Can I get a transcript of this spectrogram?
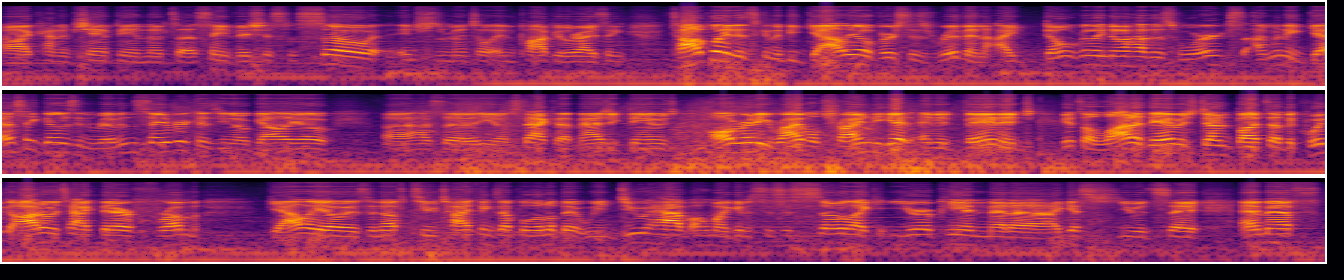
uh, kind of champion that uh, St. Vicious was so instrumental in popularizing. Top lane is going to be Galio versus Riven. I don't really know how this works. I'm going to guess it goes in Riven's favor because, you know, Galio uh, has to, you know, stack that magic damage. Already Rival trying to get an advantage. Gets a lot of damage done, but uh, the quick auto attack there from Galio is enough to tie things up a little bit. We do have, oh my goodness, this is so like European meta, I guess you would say. MF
